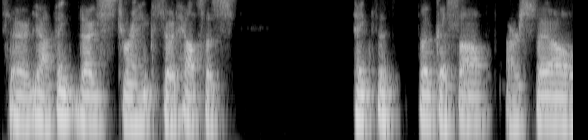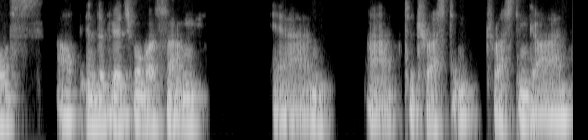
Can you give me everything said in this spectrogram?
So, yeah, I think those strengths, so it helps us take the focus off ourselves, off individualism, and uh, to trust in trust in God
